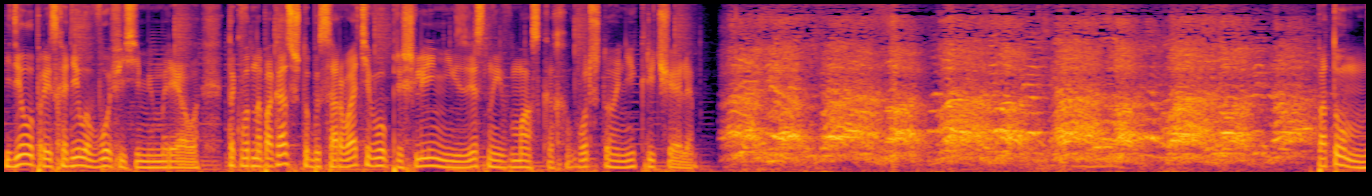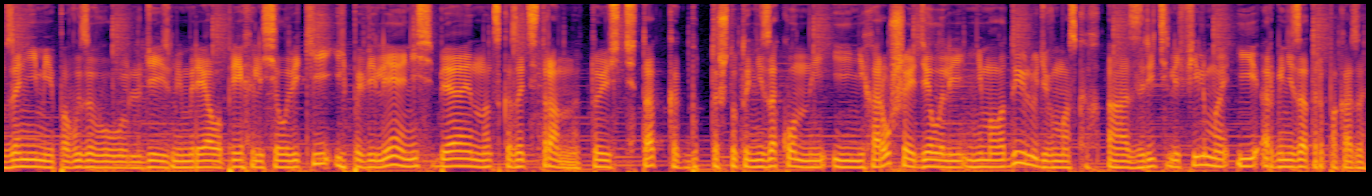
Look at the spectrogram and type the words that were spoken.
И дело происходило в офисе «Мемориала». Так вот, на показ, чтобы сорвать его, пришли неизвестные в масках. Вот что они кричали. Потом за ними по вызову людей из мемориала приехали силовики и повели они себя, надо сказать, странно. То есть так, как будто что-то незаконное и нехорошее делали не молодые люди в масках, а зрители фильма и организаторы показа.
